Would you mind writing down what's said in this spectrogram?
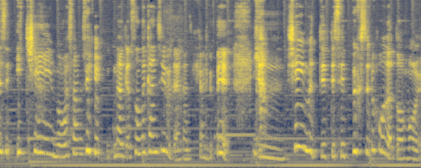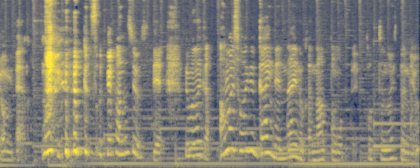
Is it shame or something? なんかそんな感じみたいな感じ聞かれて、いや、うん。 shame って言って切腹する方だと思うよみたいな。なんかそういう話をして、でもなんかあんまりそういう概念ないのかなと思って、こっちの人には。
